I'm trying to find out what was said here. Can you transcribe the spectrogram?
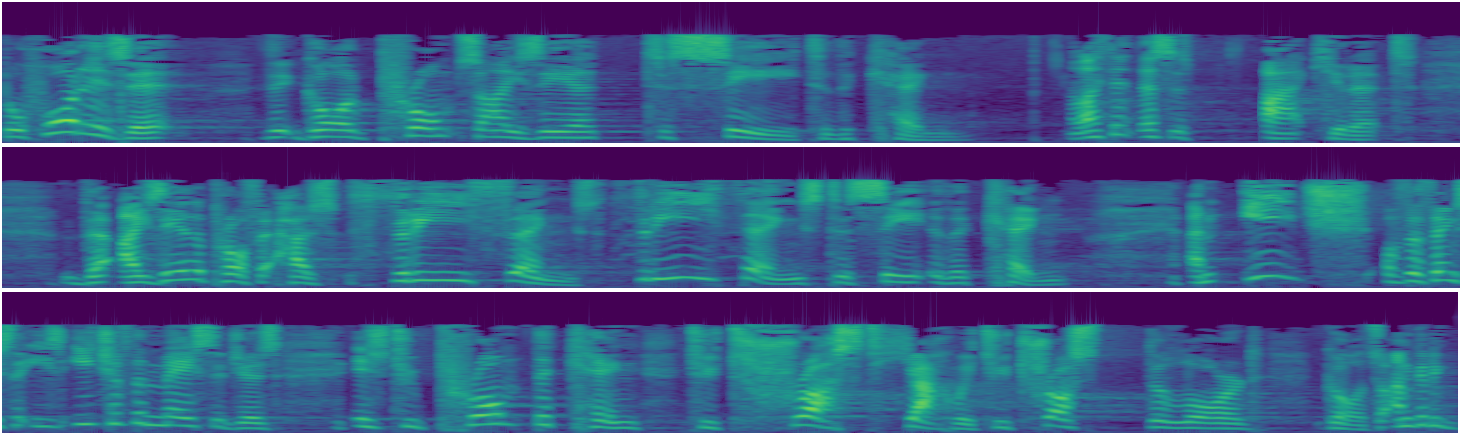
But what is it that God prompts Isaiah to say to the king? Well, I think this is accurate. That Isaiah the prophet has three things, three things to say to the king. And each of the things that he's, each of the messages is to prompt the king to trust Yahweh, to trust the Lord God. So I'm going to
